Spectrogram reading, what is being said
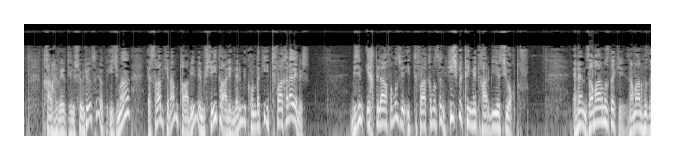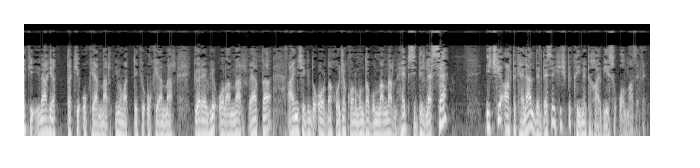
karar verdiğini söylüyorsa yok. İcma eshab-ı kiram tabi ve müştehit talimlerin bir konudaki ittifakına denir. Bizim ihtilafımız ve ittifakımızın hiçbir kıymeti harbiyesi yoktur. Efendim zamanımızdaki, zamanımızdaki ilahiyattaki okuyanlar, İmam Hatip'teki okuyanlar, görevli olanlar veyahut da aynı şekilde orada hoca konumunda bulunanların hepsi birleşse, içki artık helaldir dese hiçbir kıymeti harbiyesi olmaz efendim.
